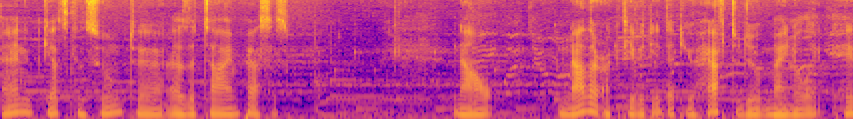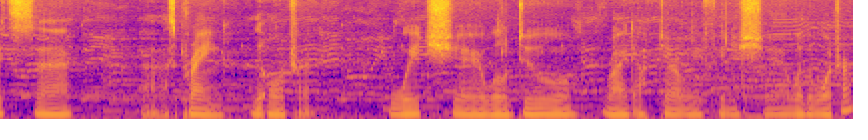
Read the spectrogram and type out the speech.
and it gets consumed uh, as the time passes. Now another activity that you have to do manually is uh, uh spraying the orchard which uh, we'll do right after we finish uh, with the water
